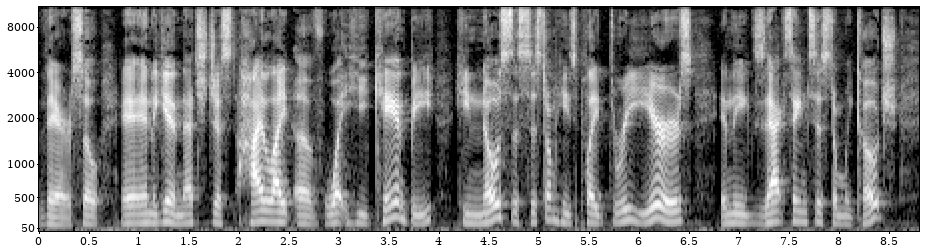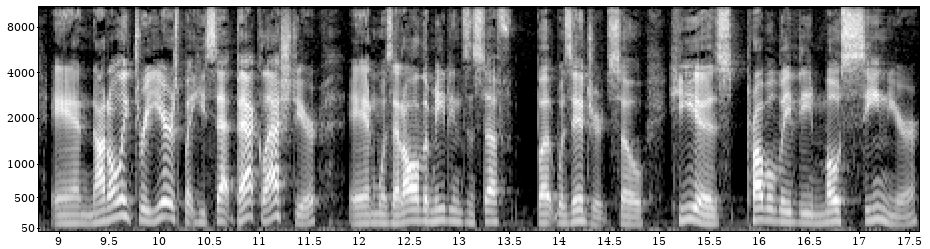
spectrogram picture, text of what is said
there. So, and again, that's just highlight of what he can be. He knows the system. He's played three years in the exact same system we coach, and not only three years, but he sat back last year and was at all the meetings and stuff, but was injured. So he is probably the most senior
